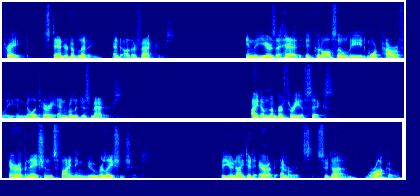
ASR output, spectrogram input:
trade, standard of living, and other factors. In the years ahead, it could also lead more powerfully in military and religious matters. Item number three of six. Arab nations finding new relationships. The United Arab Emirates, Sudan, Morocco,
